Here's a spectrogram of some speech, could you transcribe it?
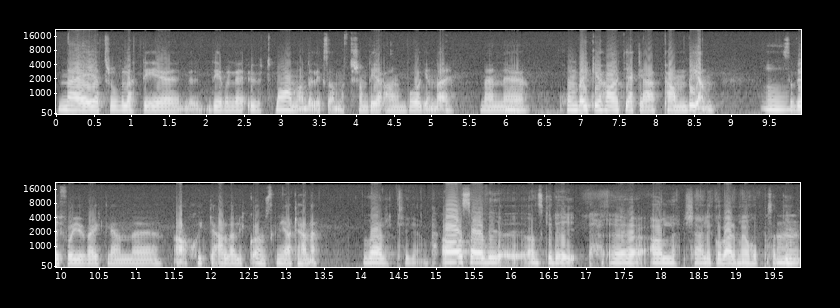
Nej, jag tror väl att det är, det är väl utmanande liksom eftersom det är armbågen där. Men eh, hon verkar ju ha ett jäkla pannben. Så vi får ju verkligen eh, ja, skicka alla lyckönskningar till henne. Verkligen. Ja, Sara, vi önskar dig eh, all kärlek och värme och hoppas att du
